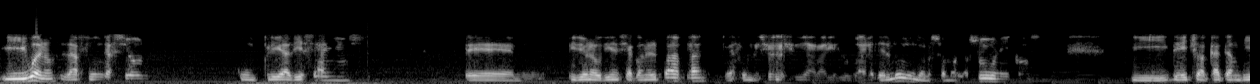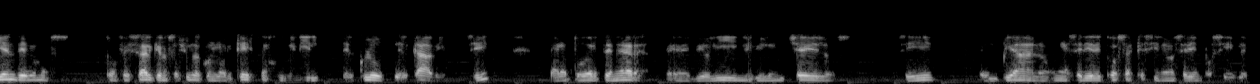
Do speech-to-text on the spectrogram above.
Y bueno, la fundación cumplía 10 años, eh, pidió una audiencia con el Papa, la fundación ayuda a varios lugares del mundo, no somos los únicos, y de hecho acá también debemos confesar que nos ayuda con la orquesta juvenil del club, del CABI, ¿sí? Para poder tener eh, violines, violonchelos, ¿sí? Un piano, una serie de cosas que si no, sería imposible.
